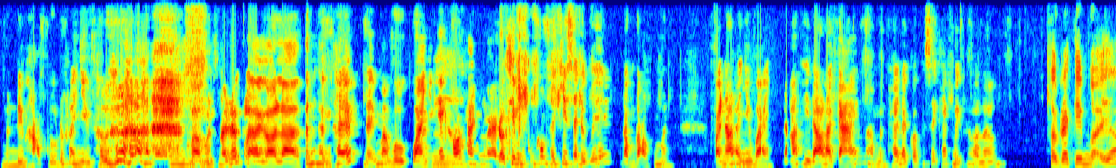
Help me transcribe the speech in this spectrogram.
mình đều học được rất là nhiều thứ. Ừ. và mình phải rất là gọi là tinh thần thép để mà vượt qua những cái ừ. khó khăn mà đôi khi mình cũng không thể chia sẻ được với đồng đội của mình. Phải nói là như vậy. Đó thì đó là cái mà mình thấy là có cái sự khác biệt rất là lớn thật ra kim nghĩ á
